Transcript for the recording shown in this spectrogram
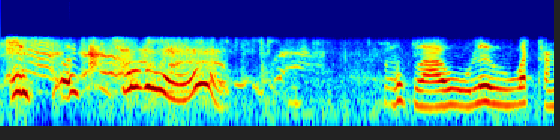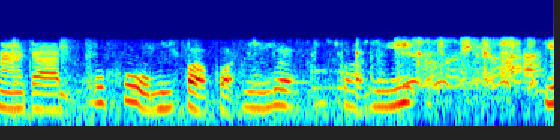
โอ้โหพวกเราเรื่องวัฒนาการ โอ้โห มีเกาะเกาะนึงด้วยเกาะนี้ยู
